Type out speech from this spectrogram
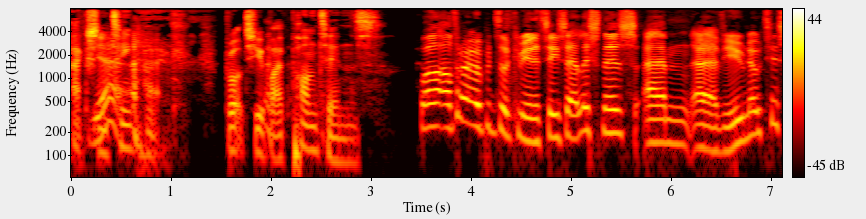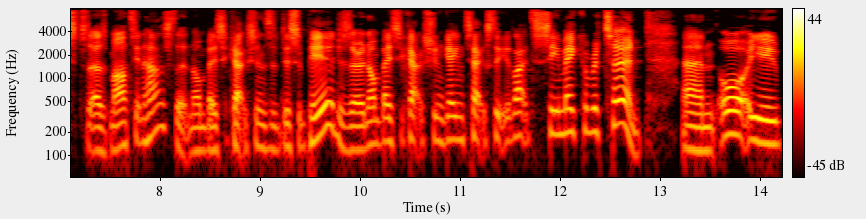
Action yeah. team pack brought to you by Pontins. Well, I'll throw it open to the community. So, listeners, um, uh, have you noticed, as Martin has, that non-basic actions have disappeared? Is there a non-basic action game text that you'd like to see make a return, um, or are you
